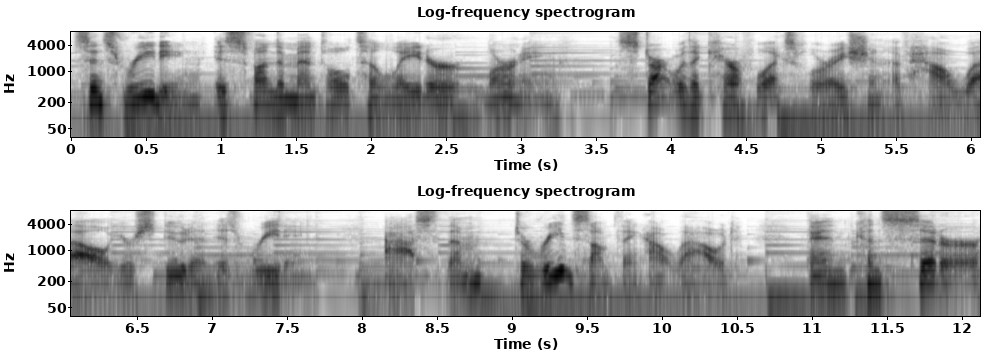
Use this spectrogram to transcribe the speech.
Since reading is fundamental to later learning, Start with a careful exploration of how well your student is reading. Ask them to read something out loud and consider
